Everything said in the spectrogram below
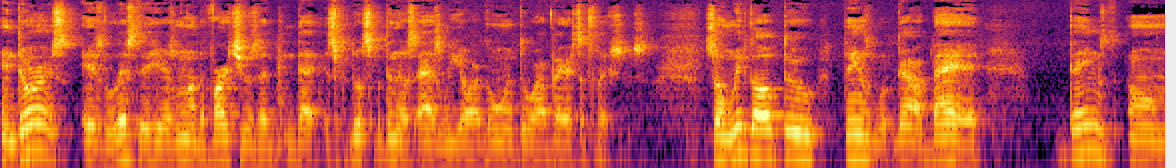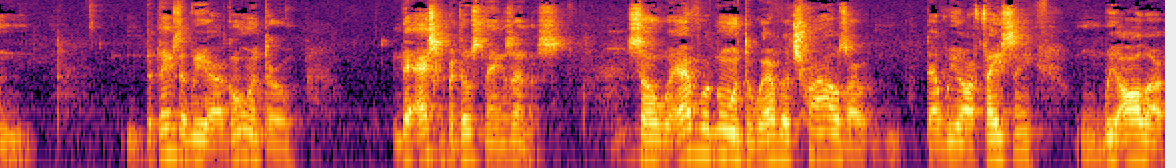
endurance is listed here as one of the virtues that, that is produced within us as we are going through our various afflictions. So when we go through things that are bad, things um the things that we are going through, they actually produce things in us. So wherever we're going through, wherever the trials are that we are facing, we all are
